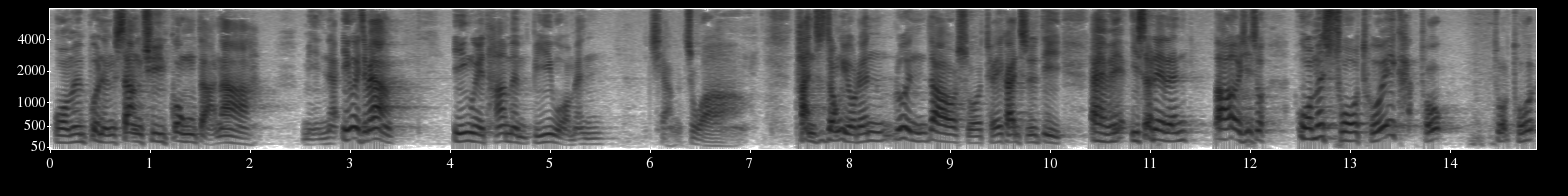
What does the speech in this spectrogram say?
我们不能上去攻打那民了，因为怎么样？因为他们比我们强壮。”探子中有人论到所推看之地，哎，以色列人八二七说：“我们所推看、所所所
